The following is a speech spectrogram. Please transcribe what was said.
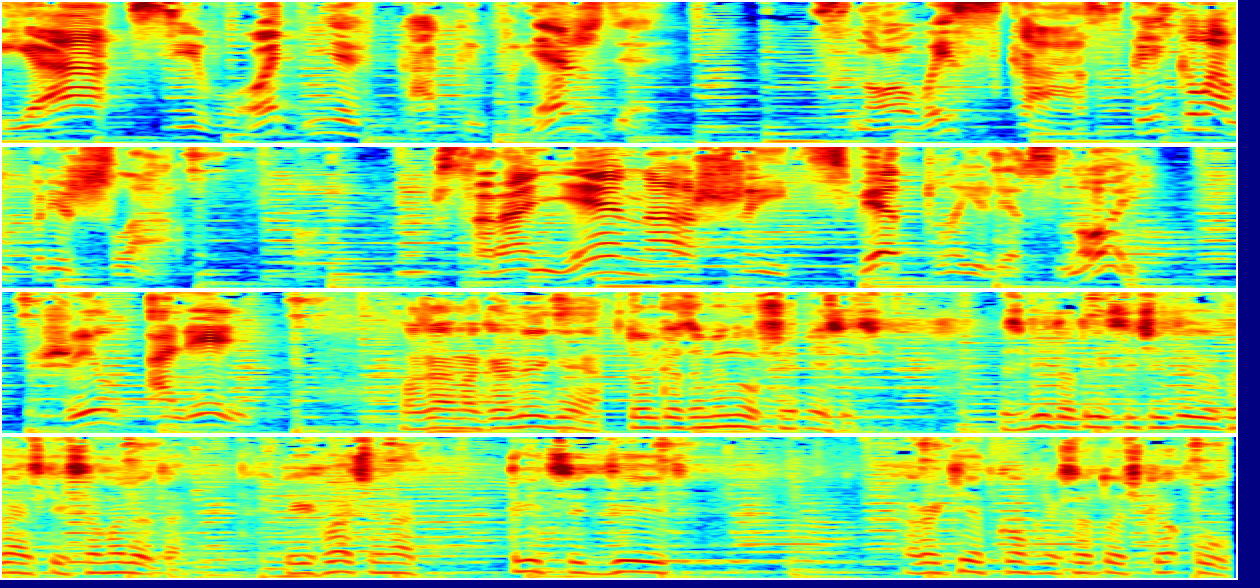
Я сегодня, как и прежде, с новой сказкой к вам пришла. В стороне нашей светлой лесной жил олень. Уважаемые коллеги, только за минувший месяц сбито 34 украинских самолета, перехвачено 39 ракет комплекса «У»,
